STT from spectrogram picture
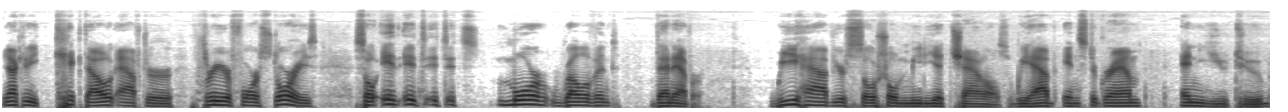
You're not going to be kicked out after three or four stories. So it, it, it, it's more relevant than ever. We have your social media channels. We have Instagram and YouTube.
